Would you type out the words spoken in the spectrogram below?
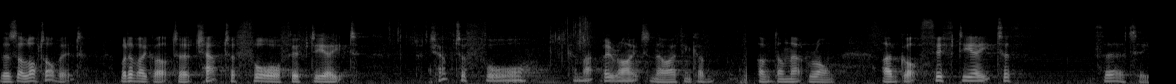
There's a lot of it. What have I got? Uh, chapter 4, 58. Chapter 4, can that be right? No, I think I've, I've done that wrong. I've got 58 to 30.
